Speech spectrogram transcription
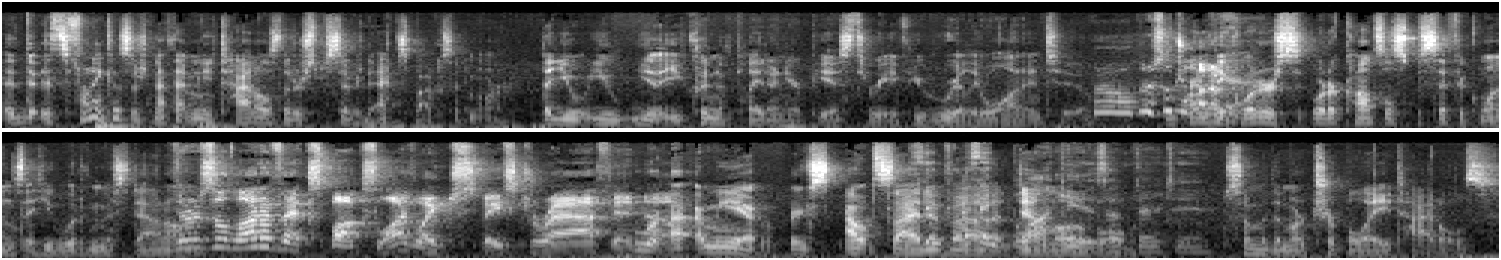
it's funny because there's not that many titles that are specific to Xbox anymore that you you you, that you couldn't have played on your PS3 if you really wanted to. Well, there's a I'm trying lot to think Yeah. what are what are console specific ones that he would have missed out on. there's a lot of Xbox Live like Space Giraffe and Well, uh, I I mean, yeah, ex- outside I think, of uh, I think Blocky is downloadable, up there too. some of the more AAA titles.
